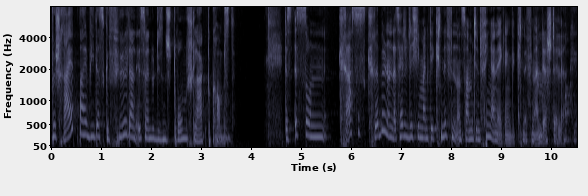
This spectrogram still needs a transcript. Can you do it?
beschreib mal, wie das Gefühl dann ist, wenn du diesen Stromschlag bekommst. Das ist so ein krasses Kribbeln und als hätte dich jemand gekniffen und zwar mit den Fingernägeln gekniffen an der Stelle. Okay.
